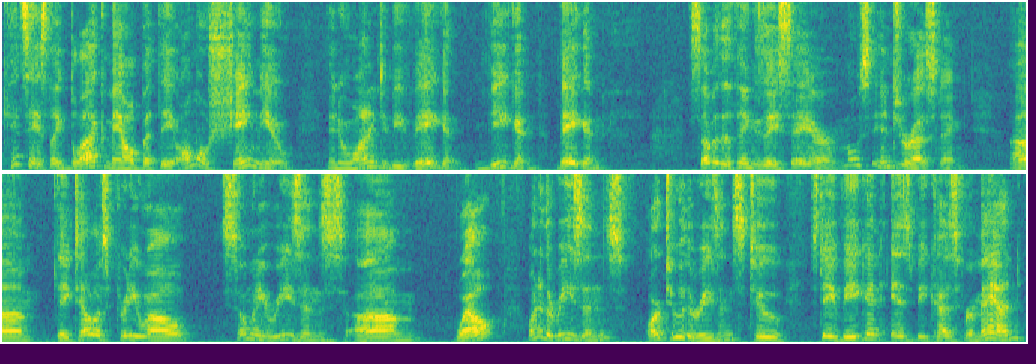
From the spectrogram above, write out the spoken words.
can't say it's like blackmail, but they almost shame you into wanting to be vegan, vegan, vegan. Some of the things they say are most interesting. Um, they tell us pretty well so many reasons um, well, one of the reasons, or two of the reasons, to stay vegan is because for men,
